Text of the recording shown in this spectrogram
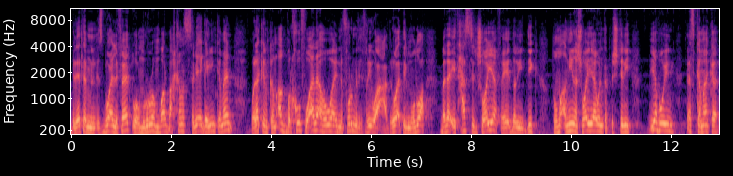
بداية من الأسبوع اللي فات ومرورا بأربع خمس أسابيع جايين كمان. ولكن كان أكبر خوف وقلق هو إن فورمة الفريق واقعه دلوقتي الموضوع بدأ يتحسن شوية فيقدر يديك طمأنينة شوية وأنت بتشتري يا بوين يا سكاماكا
